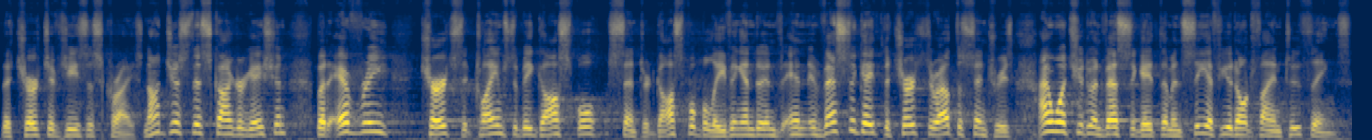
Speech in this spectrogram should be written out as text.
the Church of Jesus Christ. Not just this congregation, but every church that claims to be gospel centered, gospel believing, and, and investigate the church throughout the centuries. I want you to investigate them and see if you don't find two things.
